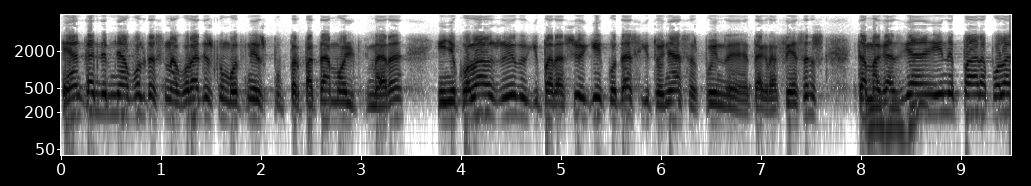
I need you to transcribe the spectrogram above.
Εάν κάνετε μια βόλτα στην αγορά της Κομωτινής που περπατάμε όλη τη μέρα, η Νικολάου Ζωήδου και η Παρασίου εκεί κοντά στη γειτονιά σας που είναι τα γραφεία σας, τα μαγαζιά είναι πάρα πολλά,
